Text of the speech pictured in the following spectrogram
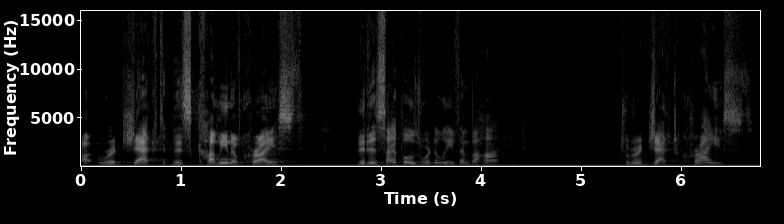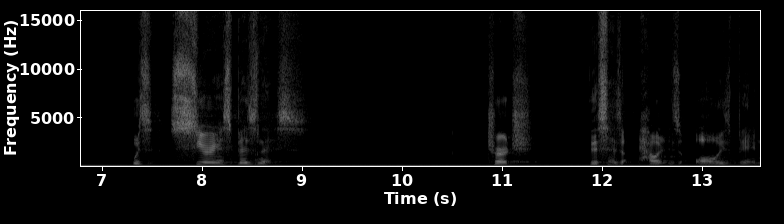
uh, reject this coming of Christ, the disciples were to leave them behind. To reject Christ was serious business. Church, this is how it has always been.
